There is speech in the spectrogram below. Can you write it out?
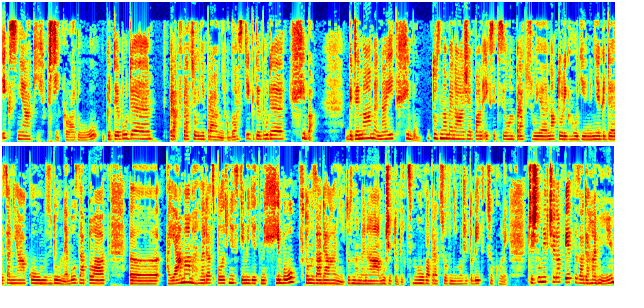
x nějakých příkladů, kde bude v pracovně právní oblasti, kde bude chyba kde máme najít chybu. To znamená, že pan XY pracuje na tolik hodin někde za nějakou mzdu nebo za plat eh, a já mám hledat společně s těmi dětmi chybu v tom zadání. To znamená, může to být smlouva pracovní, může to být cokoliv. Přišlo mi včera pět zadání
